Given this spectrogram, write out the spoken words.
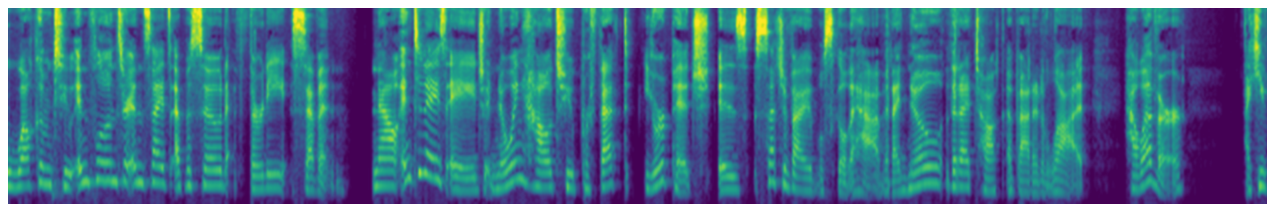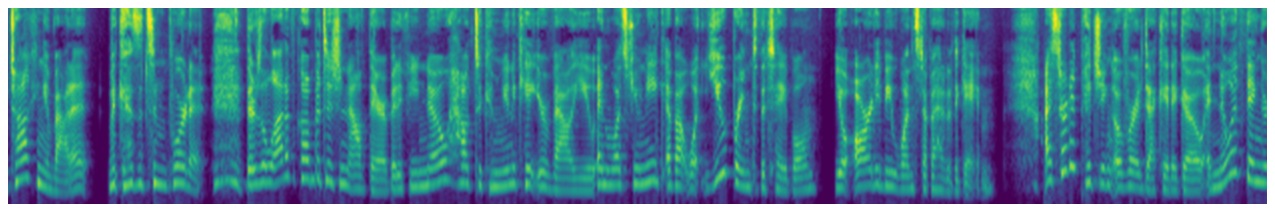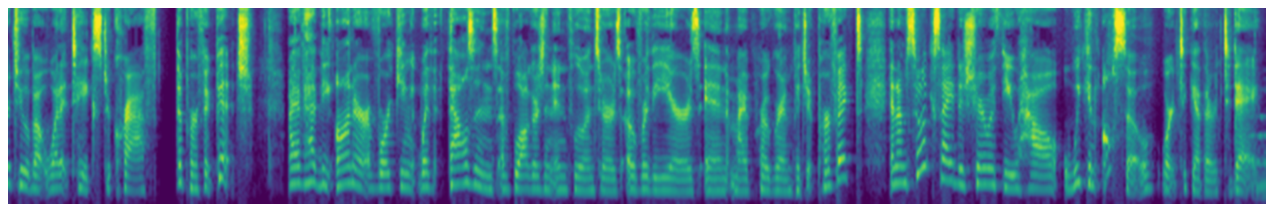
Welcome to Influencer Insights episode 37. Now, in today's age, knowing how to perfect your pitch is such a valuable skill to have, and I know that I talk about it a lot. However, I keep talking about it because it's important. There's a lot of competition out there, but if you know how to communicate your value and what's unique about what you bring to the table, you'll already be one step ahead of the game. I started pitching over a decade ago and know a thing or two about what it takes to craft the perfect pitch. I have had the honor of working with thousands of bloggers and influencers over the years in my program Pitch It Perfect, and I'm so excited to share with you how we can also work together today.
